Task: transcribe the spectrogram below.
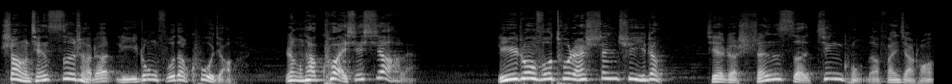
上前撕扯着李忠福的裤脚，让他快些下来。李忠福突然身躯一震，接着神色惊恐的翻下床，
